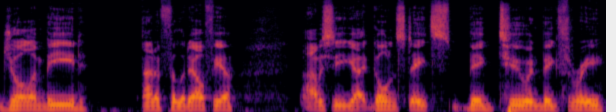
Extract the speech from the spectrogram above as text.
Joel Embiid out of Philadelphia. Obviously, you got Golden State's big two and big three.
